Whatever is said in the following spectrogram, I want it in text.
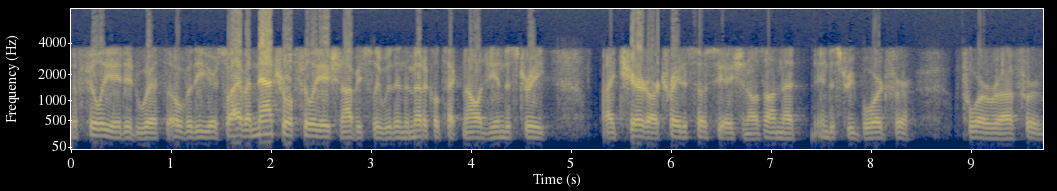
affiliated with over the years. So I have a natural affiliation, obviously, within the medical technology industry, I chaired our trade association. I was on that industry board for for uh, for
